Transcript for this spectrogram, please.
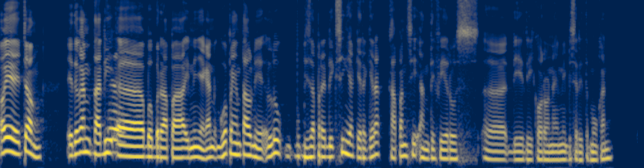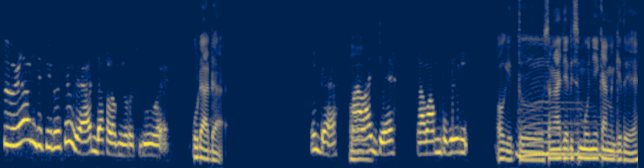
Oh iya, Cong. Itu kan tadi eh, beberapa ininya kan. Gue pengen tahu nih, lu bisa prediksi nggak kira-kira kapan sih antivirus eh, diri corona ini bisa ditemukan? Sebenarnya antivirusnya udah ada kalau menurut gue. Udah ada. Udah, Oh. mahal aja. Nggak mampu beli. Oh gitu, Hmm. sengaja disembunyikan gitu ya?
